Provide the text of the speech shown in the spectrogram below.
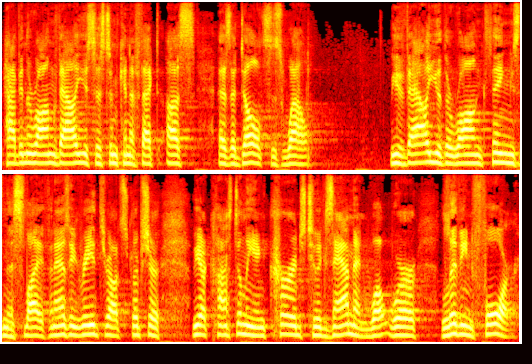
having the wrong value system can affect us as adults as well. We value the wrong things in this life. And as we read throughout Scripture, we are constantly encouraged to examine what we're living for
